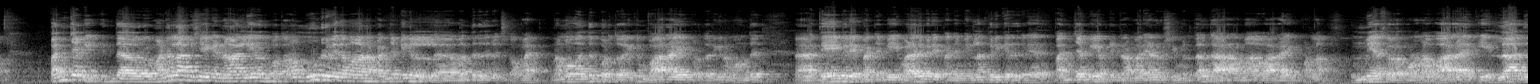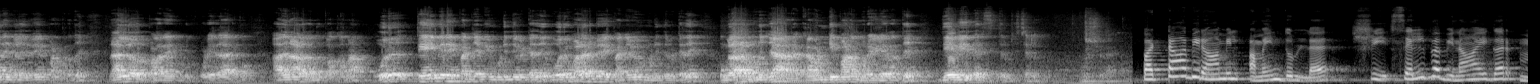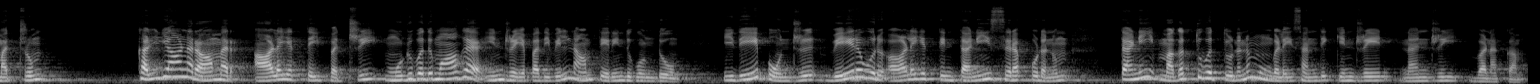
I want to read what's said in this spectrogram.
பஞ்சமி. இந்த ஒரு மண்டலாபிஷேக நாள்லயே வந்து பார்த்தோம்னா மூன்று விதமான பஞ்சமிகள் வந்துருதுன்னு வச்சுக்கோங்களேன். நம்ம வந்து பொறுத்த வரைக்கும் வாராயை பொறுத்த வரைக்கும் நம்ம வந்து தேய்பிரை பஞ்சமி வளர்பிறை பஞ்சமிலாம் பிரிக்கிறது கிடையாது. பஞ்சமி அப்படின்ற மாதிரியான விஷயம் இருந்தால் தாராளமாக வாராய்க்கு பண்ணலாம். உண்மையா சொல்ல போனோம்னா வாராய்க்கு எல்லா தினங்களிலுமே பண்றது நல்ல ஒரு பலனை கொடுக்கக்கூடியதா இருக்கும். அதனால வந்து பார்த்தோம்னா ஒரு தேய்பிரை பஞ்சமி முடிந்து விட்டது ஒரு வளர்பிரை பஞ்சமி முடிந்து விட்டது உங்களால் முடிஞ்சா கண்டிப்பான முறையிலே வந்து தேவியை தரிசித்து விட்டு செல்லுங்க பட்டாபிராமில் அமைந்துள்ள ஸ்ரீ செல்வ விநாயகர் மற்றும் கல்யாணராமர் ஆலயத்தை பற்றி முழுவதுமாக இன்றைய பதிவில் நாம் தெரிந்து கொண்டோம். இதே போன்று வேற ஒரு ஆலயத்தின் தனி சிறப்புடனும் தனி மகத்துவத்துடனும் உங்களை சந்திக்கின்றேன். நன்றி வணக்கம்.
